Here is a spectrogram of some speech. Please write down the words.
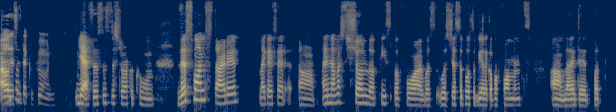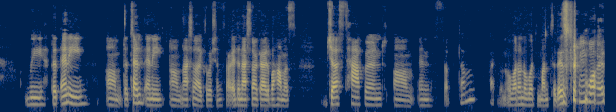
Oh, this is the cocoon. Yes, this is the straw cocoon. This one started, like I said, um, I never shown the piece before. It was was just supposed to be like a performance um, that I did, but we that any um, the 10th any um, national exhibition, sorry, at the National Gallery of Bahamas, just happened um, in September. I don't know. I don't know what month it is anymore.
